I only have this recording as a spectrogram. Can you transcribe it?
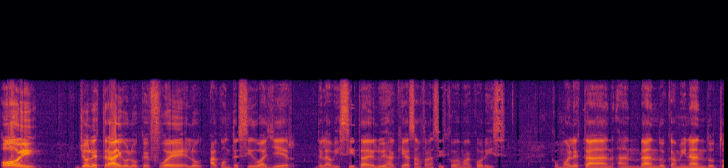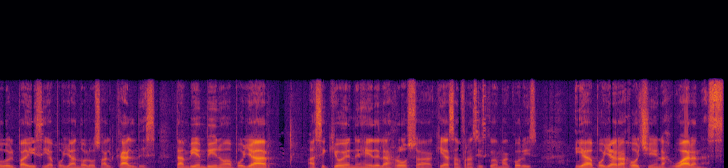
hoy yo les traigo lo que fue lo acontecido ayer de la visita de Luis aquí a San Francisco de Macorís. Como él está andando, caminando todo el país y apoyando a los alcaldes. También vino a apoyar a Siquio NG de la Rosa aquí a San Francisco de Macorís y a apoyar a Hochi en las Guaranas.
